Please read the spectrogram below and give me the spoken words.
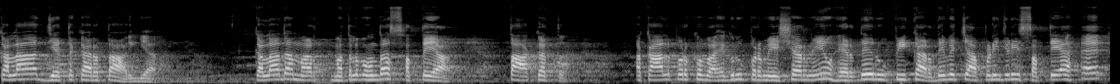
ਕਲਾ ਜਿੱਤ ਕਰ ਧਾਰੀਆ। ਕਲਾ ਦਾ ਮਰ- ਮਤਲਬ ਹੁੰਦਾ ਸੱਤਿਆ, ਤਾਕਤ। ਅਕਾਲ ਪੁਰਖ ਵਾਹਿਗੁਰੂ ਪਰਮੇਸ਼ਰ ਨੇ ਉਹ ਹਿਰਦੇ ਰੂਪੀ ਘਰ ਦੇ ਵਿੱਚ ਆਪਣੀ ਜਿਹੜੀ ਸੱਤਿਆ ਹੈ,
